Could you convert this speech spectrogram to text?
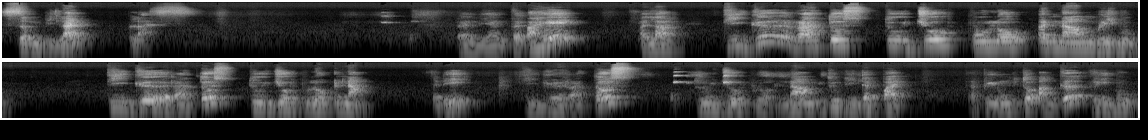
19. Dan yang terakhir adalah 376 ribu. 376. Jadi 376 itu di depan. Tapi untuk angka ribu.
